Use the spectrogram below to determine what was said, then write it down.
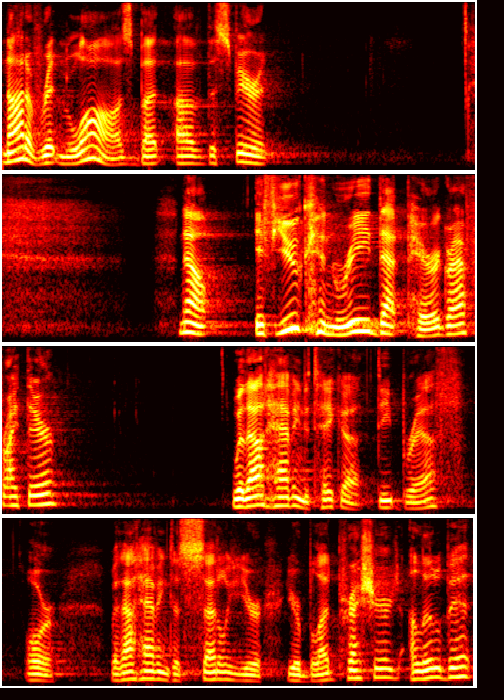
not of written laws, but of the Spirit. Now, if you can read that paragraph right there without having to take a deep breath or without having to settle your, your blood pressure a little bit,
